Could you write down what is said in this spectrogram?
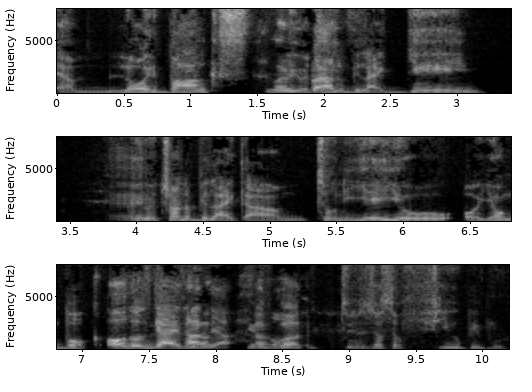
um Lloyd Banks or you were trying to be like Game or you were trying to be like um Tony Yayo or Young Buck. All those guys had Young- their Young Buck. it was just a few people.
